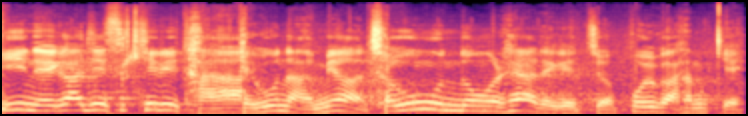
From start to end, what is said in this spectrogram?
이 네 가지 스킬이 다 되고 나면 적응 운동을 해야 되겠죠. 볼과 함께.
